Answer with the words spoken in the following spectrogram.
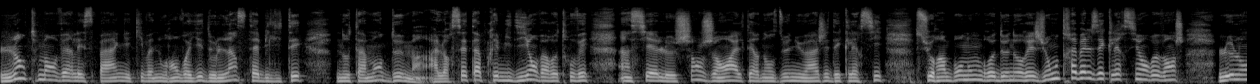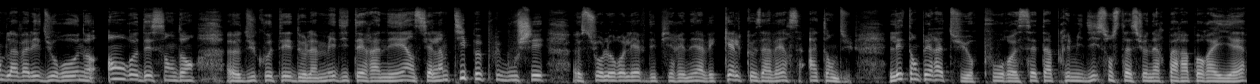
lentement vers l'Espagne et qui va nous renvoyer de l'instabilité, notamment demain. Alors cet après-midi, on va retrouver un ciel changeant, alternance de nuages et d'éclaircies sur un bon nombre de nos régions Très belles éclaircies en revanche le long de la vallée du Rhône, en redescendant euh, du côté de la Méditerranée. Un ciel un petit peu plus bouché euh, sur le relief des Pyrénées avec quelques averses attendues. Les températures pour euh, cet après-midi sont stationnaires par rapport à hier.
